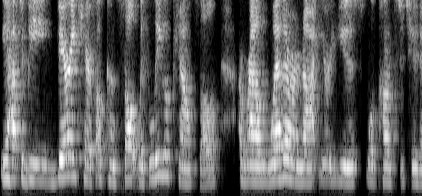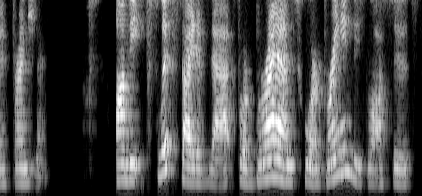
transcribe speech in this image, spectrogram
you have to be very careful, consult with legal counsel around whether or not your use will constitute infringement. On the flip side of that, for brands who are bringing these lawsuits,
